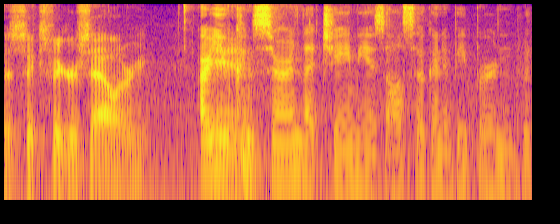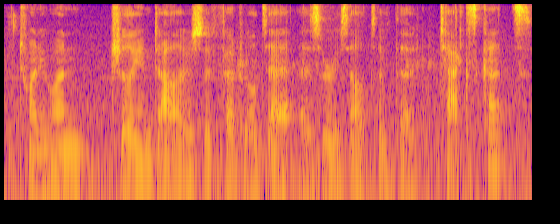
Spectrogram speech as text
a six-figure salary. Are you And- concerned that Jamie is also going to be burdened with $21 trillion of federal debt as a result of the tax cuts?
